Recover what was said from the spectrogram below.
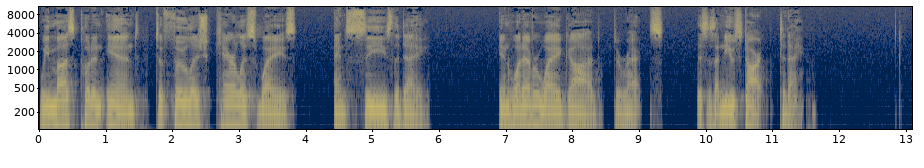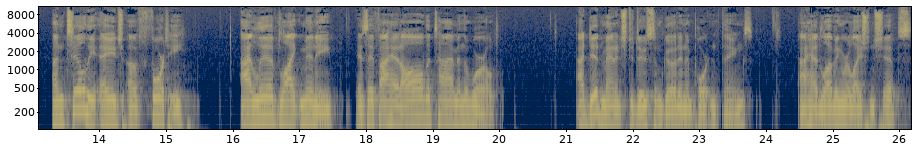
we must put an end to foolish, careless ways and seize the day in whatever way God directs. This is a new start today. Until the age of 40, I lived like many as if I had all the time in the world. I did manage to do some good and important things. I had loving relationships.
